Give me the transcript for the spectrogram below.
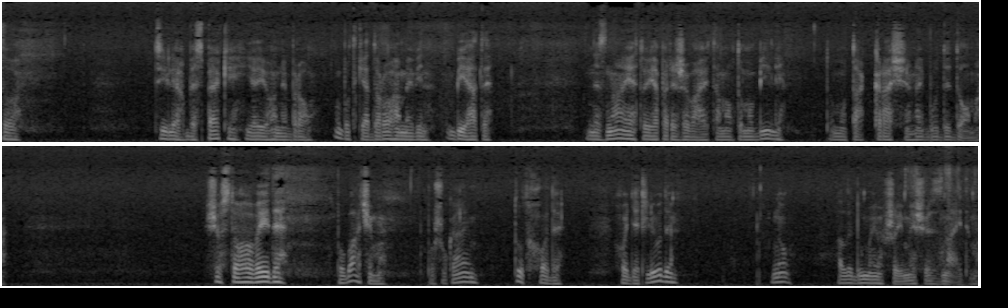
то в цілях безпеки я його не брав. Ну, бо таке дорогами він бігати не знає, то я переживаю там автомобілі, тому так краще не буде вдома. Що з того вийде, побачимо, пошукаємо. Тут ходить, ходять люди. Ну, але думаю, що і ми щось знайдемо.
